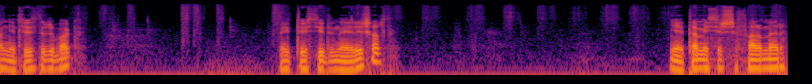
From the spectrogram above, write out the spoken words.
A nie, to jest rybak. No i to jest jedyny Ryszard? Nie, tam jest jeszcze farmer.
